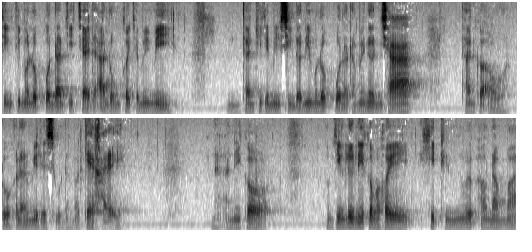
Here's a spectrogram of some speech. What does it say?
สิ่งที่มารบกวนด้านจิตใจและอารมณ์ก็จะไม่มี แทนที่จะมีสิ่งเหล่านี้มารบกวนทำให้เนิ่นช้า ท่านก็เอาตัวกรณมิตรสูตรมาแก้ไขนะอันนี้ก็ความจริงเรื่องนี้ก็ไม่ค่อยคิดถึงเอานำมา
